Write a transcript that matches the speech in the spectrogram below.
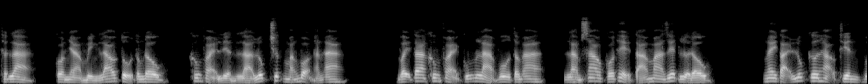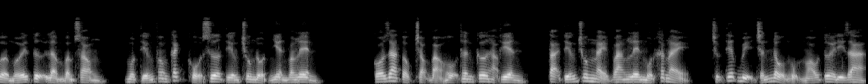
thật là, còn nhà mình lao tổ tông đâu, không phải liền là lúc trước mắng bọn hắn a? Vậy ta không phải cũng là vô tâm a, làm sao có thể tá ma giết lừa đâu? Ngay tại lúc cơ hạo thiên vừa mới tự lẩm bẩm xong, một tiếng phong cách cổ xưa tiếng trung đột nhiên vang lên. Có gia tộc trọng bảo hộ thân cơ hạo thiên, tại tiếng trung này vang lên một khắc này, trực tiếp bị chấn nổ ngụm máu tươi đi ra.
